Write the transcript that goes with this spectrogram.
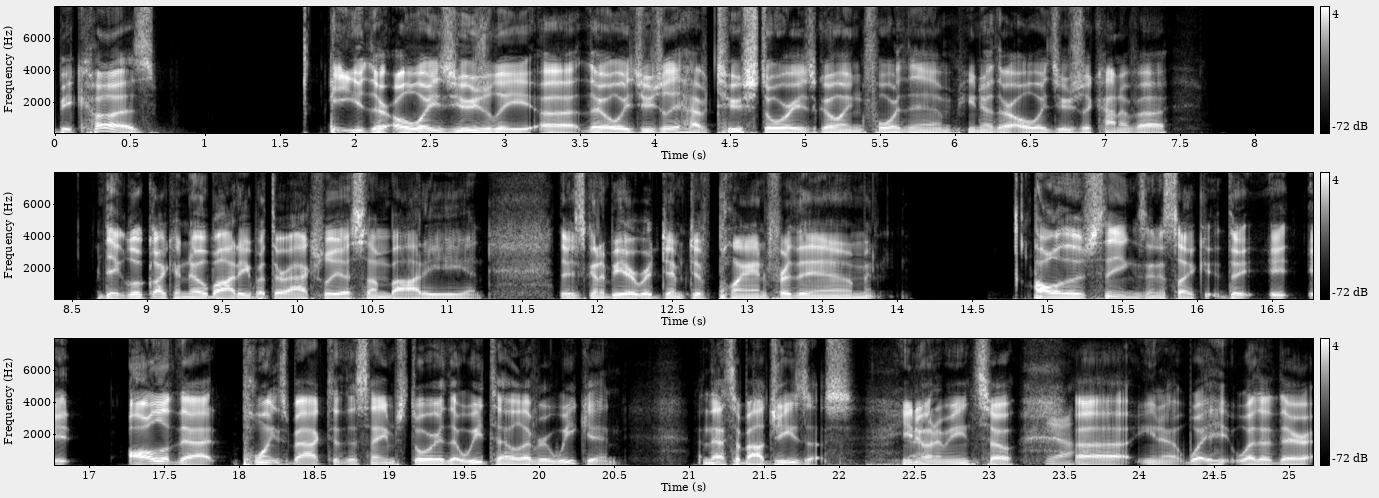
because you, they're always usually uh, they always usually have two stories going for them. You know, they're always usually kind of a they look like a nobody, but they're actually a somebody, and there's going to be a redemptive plan for them, and all of those things. And it's like the it it all of that points back to the same story that we tell every weekend, and that's about Jesus. You know what I mean? So yeah, uh, you know, wh- whether they're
